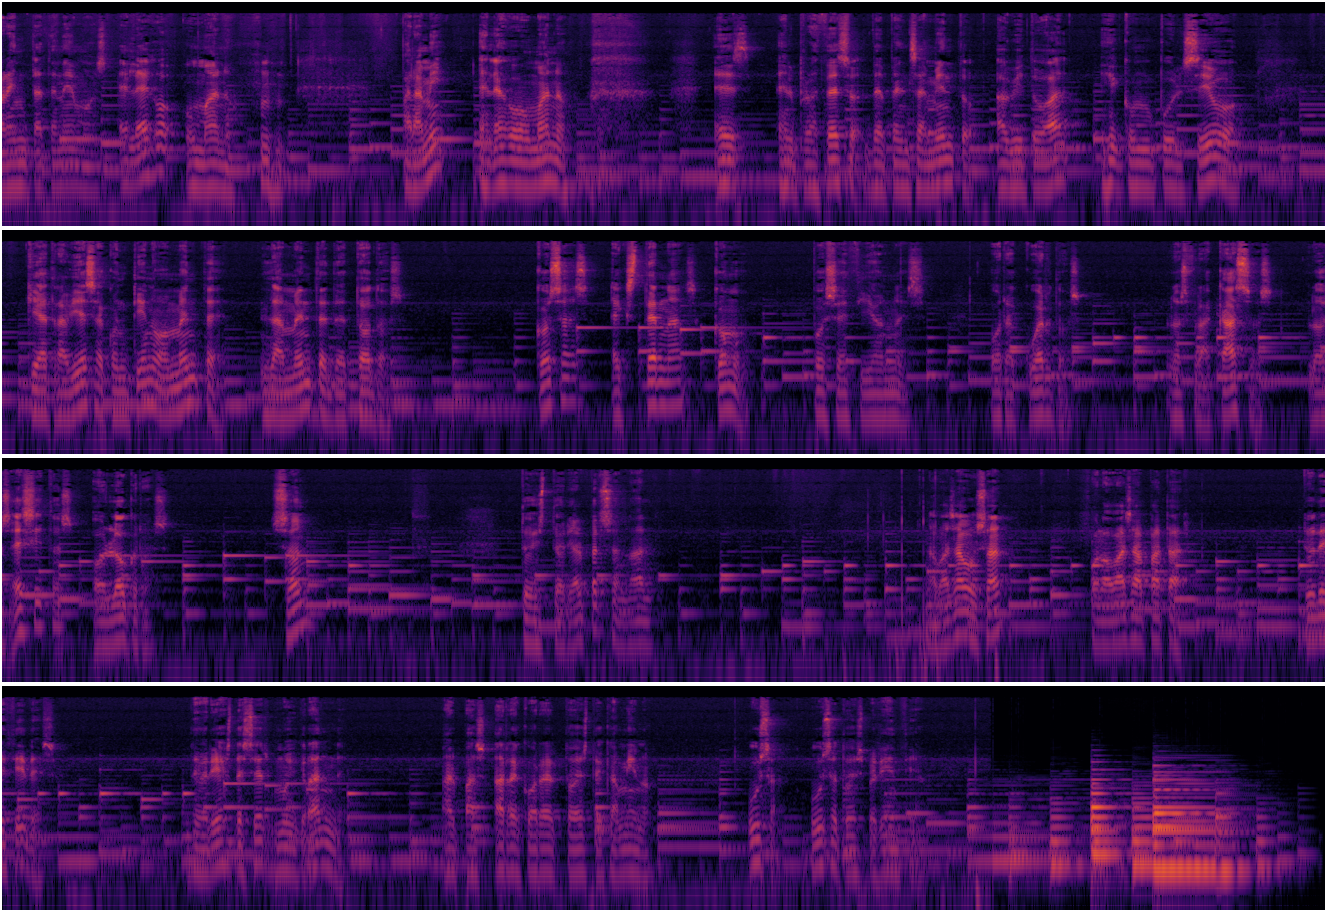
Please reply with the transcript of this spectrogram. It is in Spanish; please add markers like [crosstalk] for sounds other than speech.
40 tenemos el ego humano. [laughs] Para mí, el ego humano [laughs] es el proceso de pensamiento habitual y compulsivo que atraviesa continuamente la mente de todos. Cosas externas como posesiones o recuerdos, los fracasos, los éxitos o logros. Son tu historial personal. ¿La vas a usar o la vas a patar? Tú decides. Deberías de ser muy grande al pas a recorrer todo este camino. Usa, usa tu experiencia.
